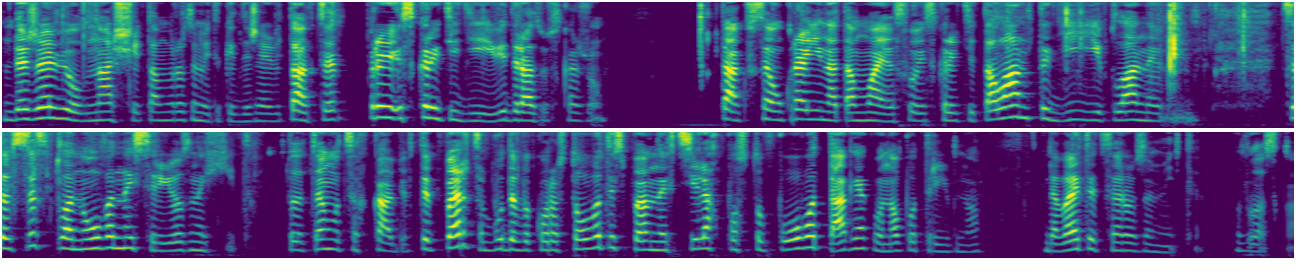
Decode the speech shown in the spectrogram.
дежавю, наші там розумієте, таке дежавю. Так, це при скриті дії, відразу скажу. Так, все, Україна там має свої скриті таланти, дії, плани. Це все спланований серйозний хід. По тему цих кабів. Тепер це буде використовуватись в певних цілях поступово, так як воно потрібно. Давайте це розуміти. Будь ласка.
